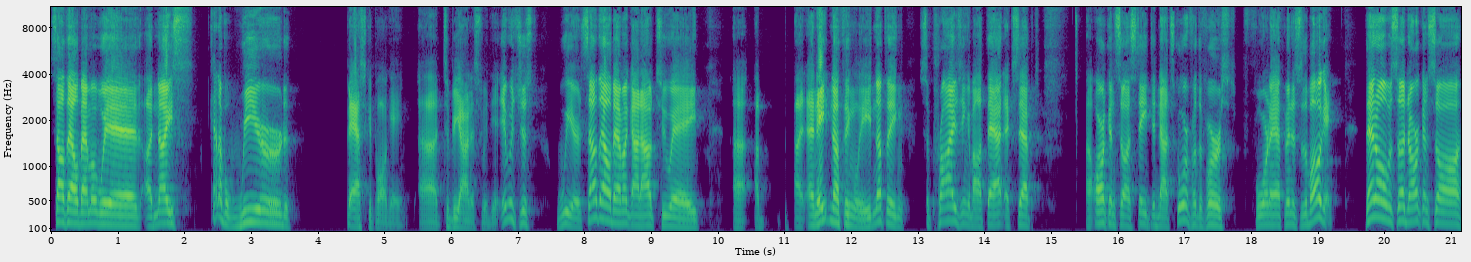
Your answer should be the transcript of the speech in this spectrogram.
South Alabama with a nice, kind of a weird basketball game, uh, to be honest with you. It was just weird. South Alabama got out to a uh, a, an eight nothing lead. Nothing surprising about that, except uh, Arkansas State did not score for the first four and a half minutes of the ball game. Then all of a sudden, Arkansas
